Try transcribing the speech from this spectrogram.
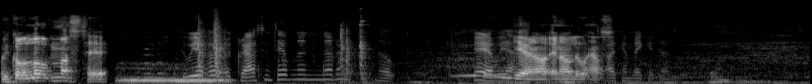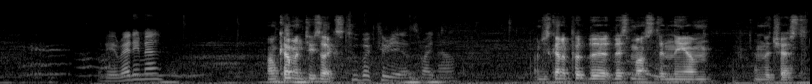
We've got a lot of moss here. Do we have a, a crafting table in the nether? No. Yeah, we have. Yeah, in our, in our little house. I can make it then. Okay, ready, man? I'm coming. Two secs. Two bacteria right now. I'm just gonna put the this moss in the um in the chest.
